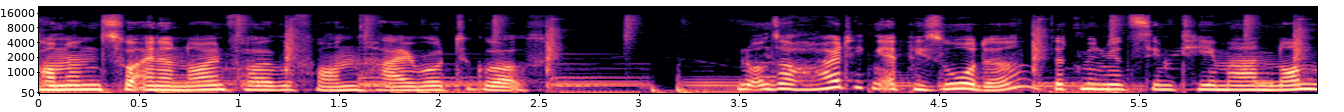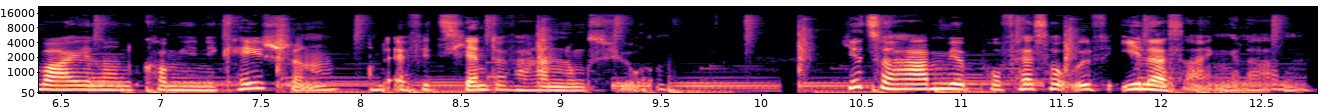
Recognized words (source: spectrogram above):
willkommen zu einer neuen Folge von High Road to Growth. In unserer heutigen Episode widmen wir uns dem Thema Nonviolent Communication und effiziente Verhandlungsführung. Hierzu haben wir Professor Ulf Ehlers eingeladen.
